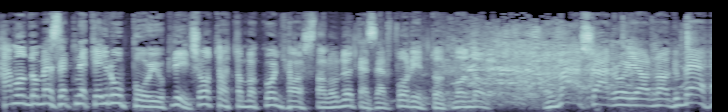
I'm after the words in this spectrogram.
Hát mondom, ezeknek egy rupójuk nincs. Ott hagytam a konyhaasztalon 5000 forintot, mondom, vásároljanak be.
